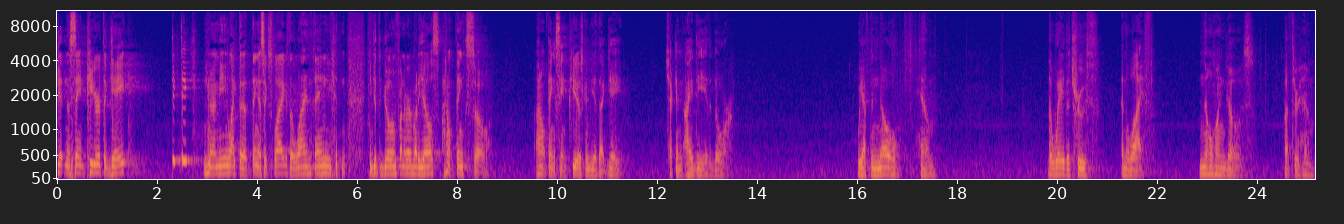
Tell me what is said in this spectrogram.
Getting the St. Peter at the gate. Tick, tick. You know what I mean? Like the thing at Six Flags, the line thing. You get, you get to go in front of everybody else. I don't think so. I don't think St. Peter's going to be at that gate checking ID at the door. We have to know him. The way, the truth, and the life. No one goes but through him.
